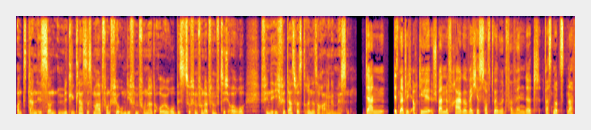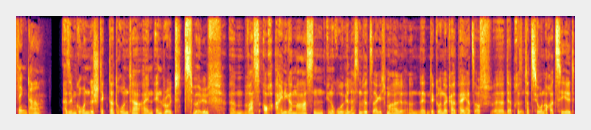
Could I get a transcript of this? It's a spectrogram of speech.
Und dann ist so ein Mittelklasse-Smartphone für um die 500 Euro bis zu 550 Euro, finde ich für das, was drin ist, auch angemessen. Dann ist natürlich auch die spannende Frage, welche Software wird verwendet? Was nutzt Nothing da? Also im Grunde steckt darunter ein Android 12, ähm, was auch einigermaßen in Ruhe gelassen wird, sage ich mal. Äh, der Gründer Carl Pay hat es auf äh, der Präsentation auch erzählt.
